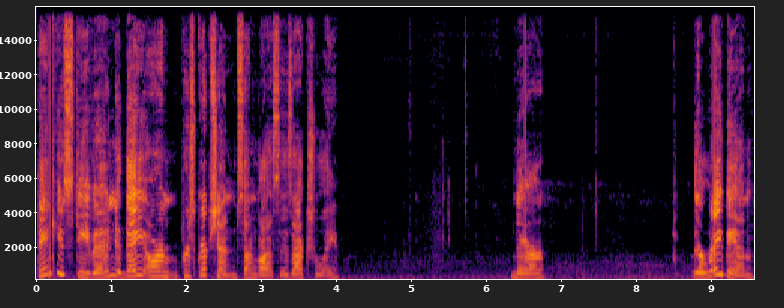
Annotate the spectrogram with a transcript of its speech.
Thank you, Stephen. They are prescription sunglasses, actually. They're they're Ray-Ban.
